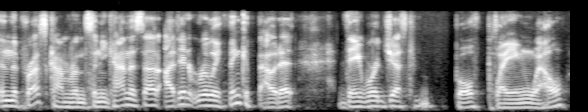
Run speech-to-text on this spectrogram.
in the press conference, and he kind of said, I didn't really think about it. They were just both playing well.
